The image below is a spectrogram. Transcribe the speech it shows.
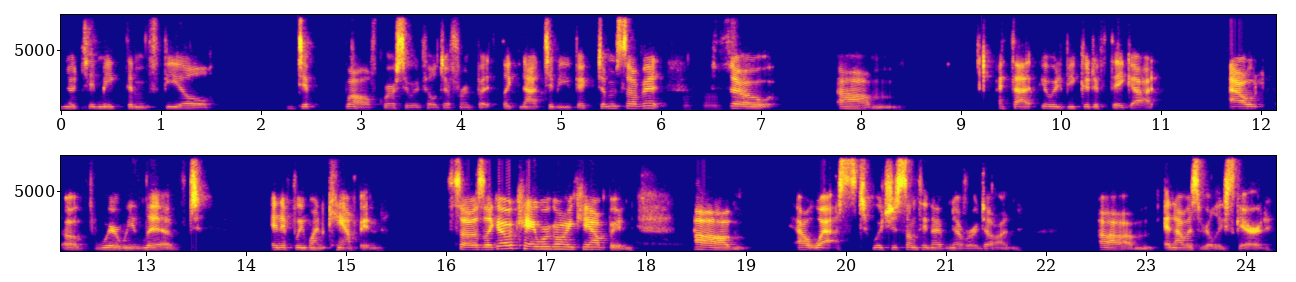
you know, to make them feel dip. Well, of course, it would feel different, but like not to be victims of it. Mm-hmm. So, um, I thought it would be good if they got out of where we lived, and if we went camping. So I was like, okay, we're going camping um, out west, which is something I've never done. Um, and I was really scared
